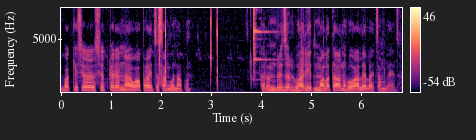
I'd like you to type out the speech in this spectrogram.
बाकीच्या शेतकऱ्यांना वापरायचं सांगू ना आपण. कारण रिझल्ट भारी आहेत. मला तर अनुभव आलेला आहे चांगला याचा.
